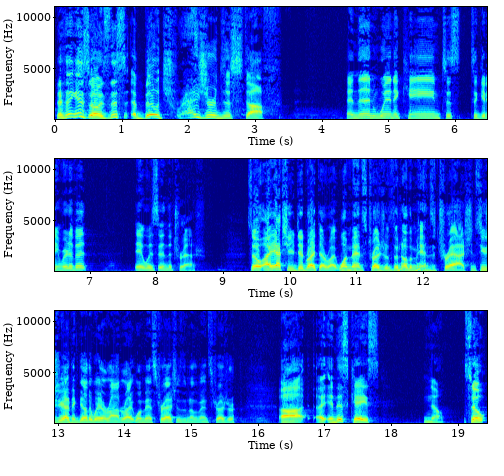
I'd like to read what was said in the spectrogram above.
the thing is, though, is this uh, Bill treasured this stuff, and then when it came to to getting rid of it, it was in the trash. So I actually did write that right. One man's treasure is another man's trash. It's usually, I think, the other way around, right? One man's trash is another man's treasure. Uh, in this case, no. So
